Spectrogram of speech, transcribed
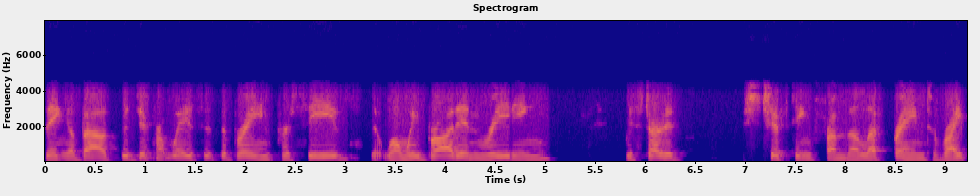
thing about the different ways that the brain perceives. That when we brought in reading, we started shifting from the left brain to right,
